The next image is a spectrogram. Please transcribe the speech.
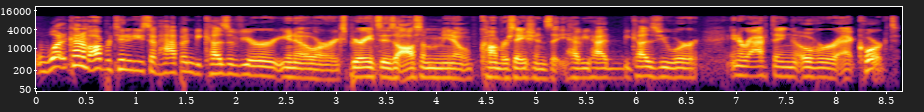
what kind of opportunities have happened because of your you know or experiences, awesome you know conversations that have you had because you were interacting over at Corked?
